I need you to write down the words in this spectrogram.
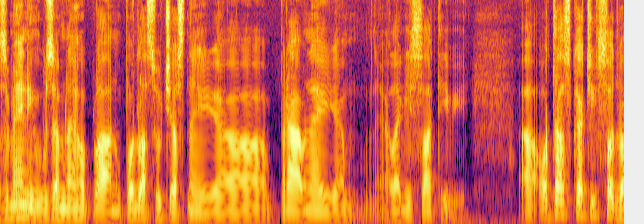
zmeny územného plánu podľa súčasnej právnej legislatívy. Otázka číslo 2,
